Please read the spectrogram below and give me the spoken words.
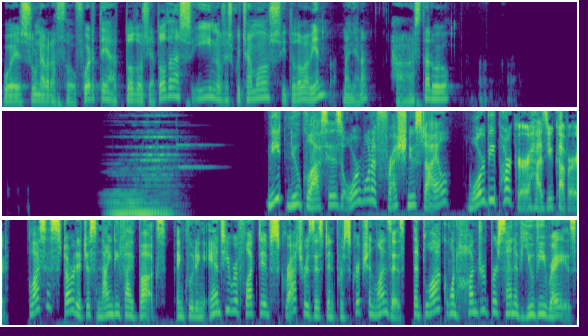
Pues un abrazo fuerte a todos y a todas y nos escuchamos, si todo va bien, mañana. Hasta luego. Need new glasses or want a fresh new style? Warby Parker has you covered. Glasses start at just 95 bucks, including anti-reflective, scratch-resistant prescription lenses that block 100% of UV rays.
